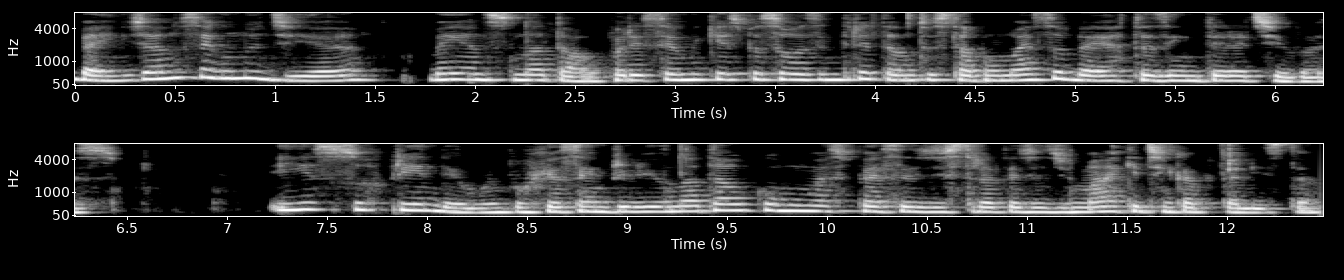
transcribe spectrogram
Bem, já no segundo dia, bem antes do Natal, pareceu-me que as pessoas, entretanto, estavam mais abertas e interativas. E isso surpreendeu-me, porque eu sempre vi o Natal como uma espécie de estratégia de marketing capitalista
